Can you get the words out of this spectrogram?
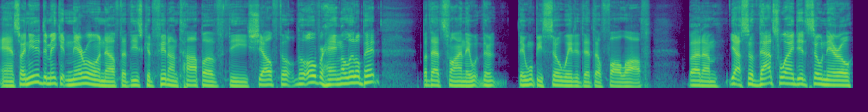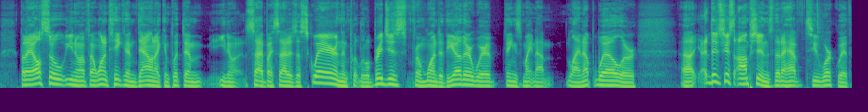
And so I needed to make it narrow enough that these could fit on top of the shelf. They'll, they'll overhang a little bit, but that's fine. They, they they won't be so weighted that they'll fall off. But um, yeah, so that's why I did so narrow. But I also, you know, if I want to take them down, I can put them, you know, side by side as a square, and then put little bridges from one to the other where things might not line up well, or uh, there's just options that I have to work with.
